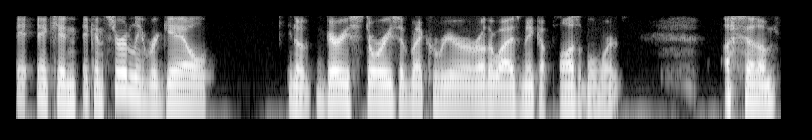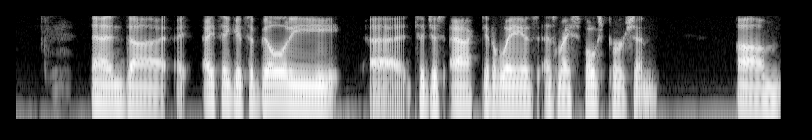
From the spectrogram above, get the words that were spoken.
it, it can it can certainly regale, you know, various stories of my career or otherwise make up plausible words. Um, and uh, I, I think its ability uh, to just act in a way as as my spokesperson um,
